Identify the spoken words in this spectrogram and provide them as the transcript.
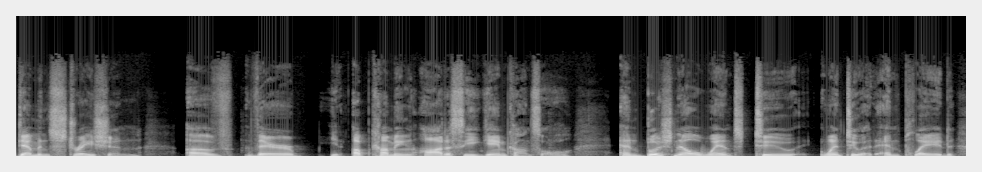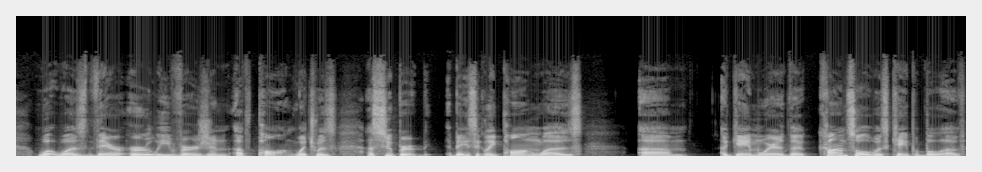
demonstration of their you know, upcoming Odyssey game console, and Bushnell went to went to it and played what was their early version of Pong, which was a super. Basically, Pong was um, a game where the console was capable of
